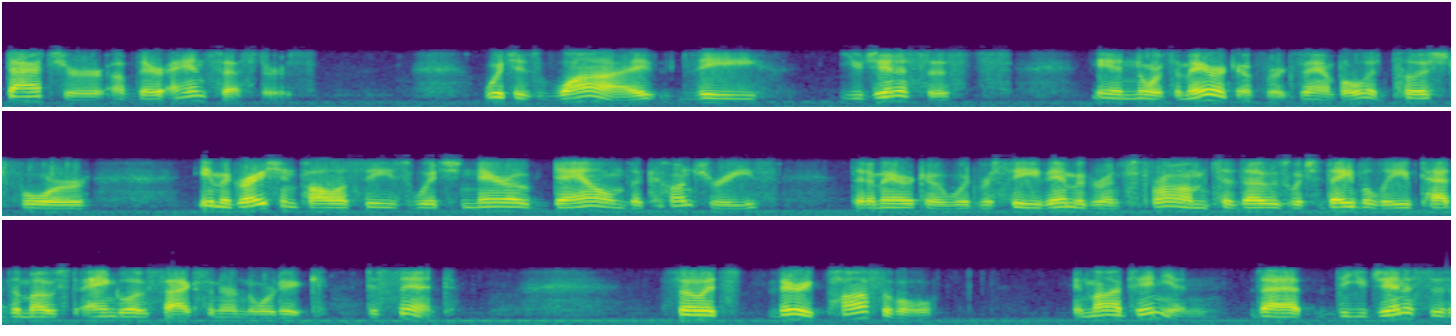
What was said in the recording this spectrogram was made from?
stature of their ancestors, which is why the eugenicists in North America, for example, had pushed for immigration policies which narrowed down the countries that America would receive immigrants from to those which they believed had the most Anglo Saxon or Nordic descent. So it's very possible, in my opinion, that the eugenicists,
